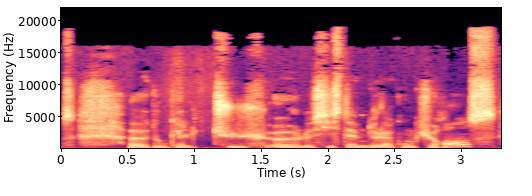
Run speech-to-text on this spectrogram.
euh, donc elle tue euh, le système de la concurrence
